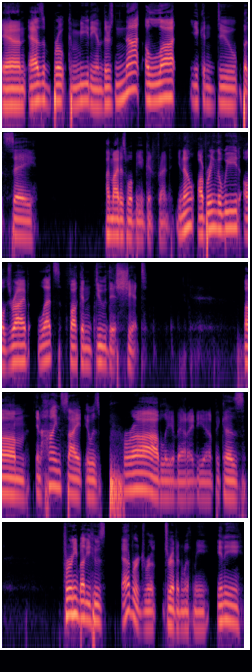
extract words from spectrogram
And as a broke comedian, there's not a lot you can do but say, I might as well be a good friend. You know, I'll bring the weed, I'll drive, let's fucking do this shit. Um, in hindsight, it was probably a bad idea because for anybody who's ever dri- driven with me, any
